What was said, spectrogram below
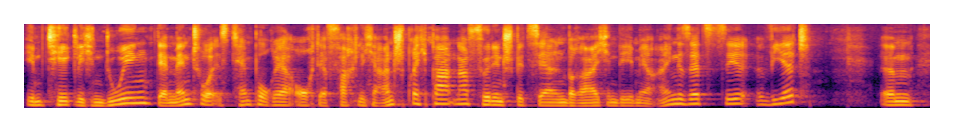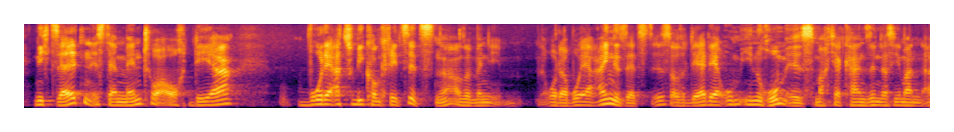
im täglichen Doing. Der Mentor ist temporär auch der fachliche Ansprechpartner für den speziellen Bereich, in dem er eingesetzt wird. Ähm, nicht selten ist der Mentor auch der, wo der Azubi konkret sitzt, ne? also wenn oder wo er eingesetzt ist, also der, der um ihn rum ist, macht ja keinen Sinn, dass jemand ein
